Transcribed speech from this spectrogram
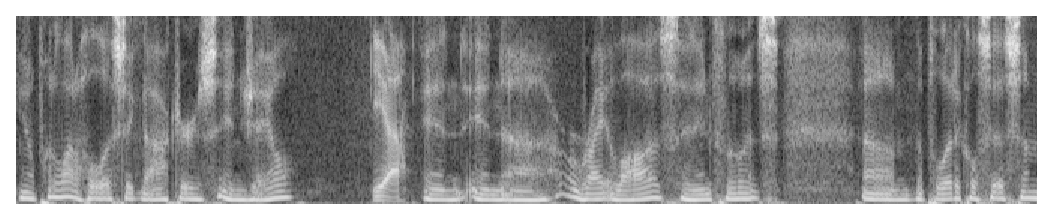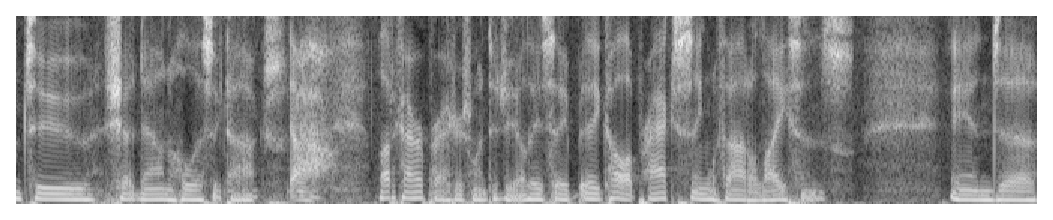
you know, put a lot of holistic doctors in jail yeah, and and uh, write laws and influence um, the political system to shut down holistic docs. oh, A lot of chiropractors went to jail. They say they call it practicing without a license, and uh,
